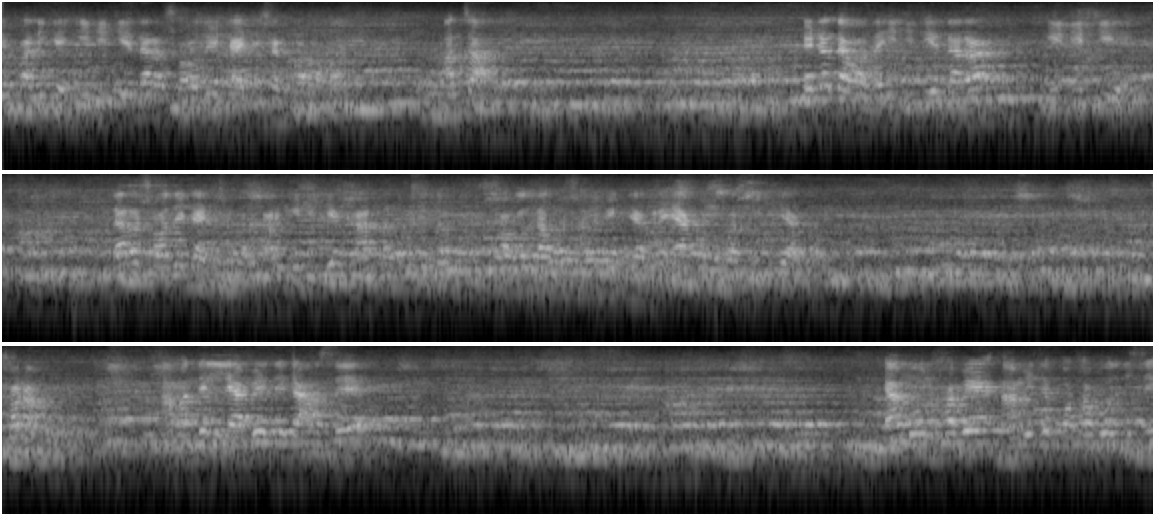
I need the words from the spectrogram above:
এই পানিকে ইডিটিএ দ্বারা সহজেই টাইট্রেশন করা হয়। আচ্ছা এটা দেওয়া যায় ইডিটিএ দ্বারা ইডিটিএ দ্বারা সহজেই টাইট্রেশন করা কারণ ইডিটিএ খাদ্য ধাতু কিন্তু সকল ধাতুর সাথে বিক্রিয়া করে, এক অনুপাত বিক্রিয়া করে। শোনো, আমাদের ল্যাবে যেটা আছে এমন ভাবে আমি যে কথা বলতেছি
